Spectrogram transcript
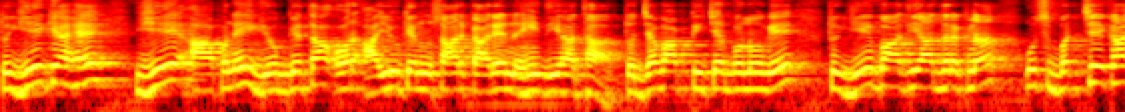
तो ये क्या है? ये आपने योग्यता और आयु के अनुसार कार्य नहीं दिया था। तो जब आप टीचर बनोगे तो ये बात याद रखना, उस बच्चे का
